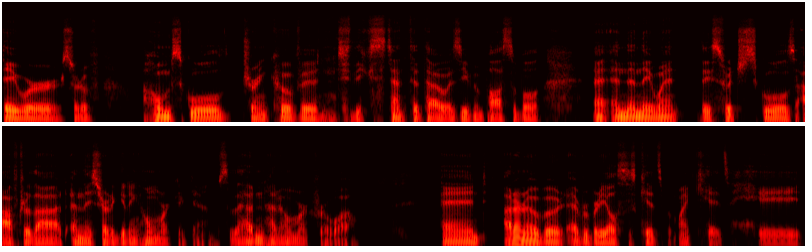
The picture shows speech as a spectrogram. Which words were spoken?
they were sort of homeschooled during COVID to the extent that that was even possible. And, and then they went, they switched schools after that and they started getting homework again. So they hadn't had homework for a while. And I don't know about everybody else's kids, but my kids hate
